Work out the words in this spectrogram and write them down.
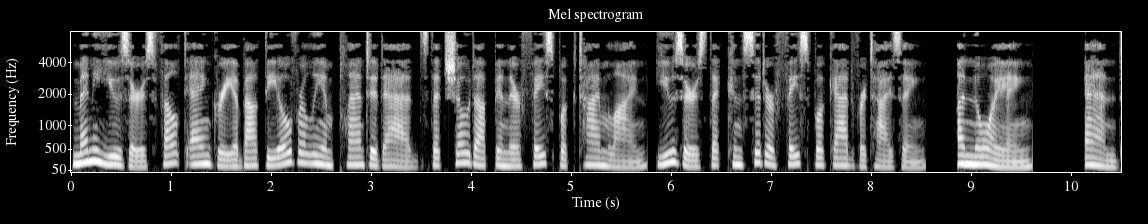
Many users felt angry about the overly implanted ads that showed up in their Facebook timeline. Users that consider Facebook advertising annoying and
